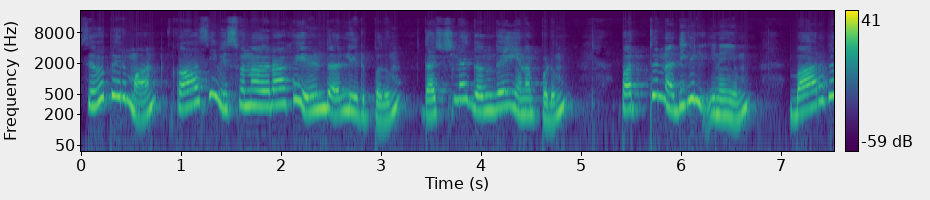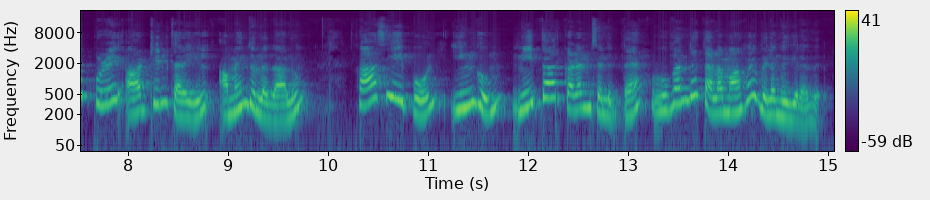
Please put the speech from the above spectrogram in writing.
சிவபெருமான் காசி விஸ்வநாதராக எழுந்து அருளியிருப்பதும் தட்சிண கங்கை எனப்படும் பத்து நதிகள் இணையும் பாரதப்புழை ஆற்றின் கரையில் அமைந்துள்ளதாலும் காசியைப் போல் இங்கும் நீத்தார் கடன் செலுத்த உகந்த தலமாக விளங்குகிறது.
